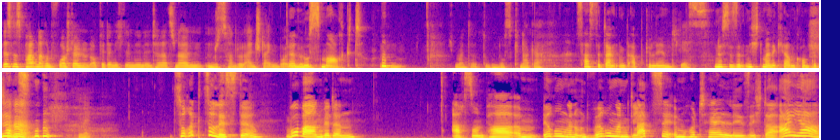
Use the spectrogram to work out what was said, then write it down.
Businesspartnerin vorstellen und ob wir denn nicht in den internationalen Nusshandel einsteigen wollen. Der würden. Nussmarkt. Ich meinte, du Nussknacker. Das hast du dankend abgelehnt. Yes. Nüsse sind nicht meine Kernkompetenz. Nee. Zurück zur Liste. Wo waren wir denn? Ach, so ein paar ähm, Irrungen und Wirrungen. Glatze im Hotel lese ich da. Ah ja,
